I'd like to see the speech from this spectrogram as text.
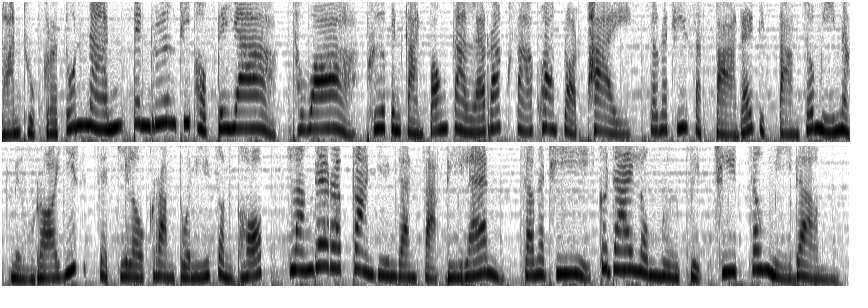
การถูกกระตุ้นนั้น เป็นเรื่องที่พบได้ยากทว่าเพื่อเป็นการป้องกันและรักษาความปลอดภัย เจ้าหน้าที่สัตว์ป่าได้ติดตามเจ้าหมีหนัก 127 กิโลกรัมตัวนี้จนพบ หลังได้รับการยืนยันจากดีแลน เจ้าหน้าที่ก็ได้ลงมือปลิดชีพเจ้าหมีดำ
